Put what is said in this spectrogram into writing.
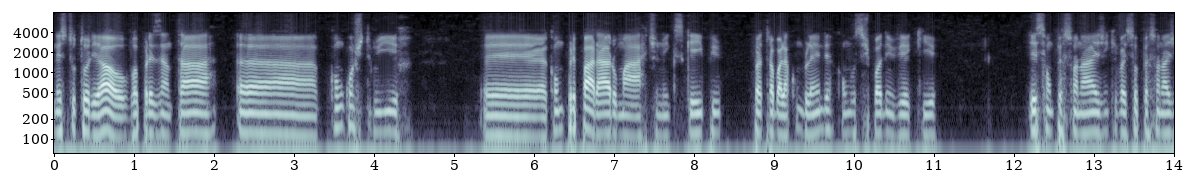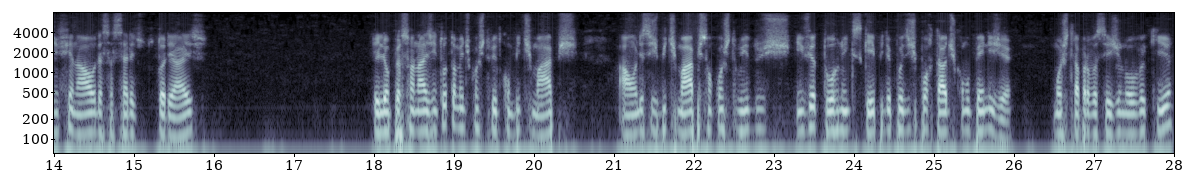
Nesse tutorial vou apresentar uh, como construir, é, como preparar uma arte no Inkscape para trabalhar com Blender. Como vocês podem ver aqui, esse é um personagem que vai ser o personagem final dessa série de tutoriais. Ele é um personagem totalmente construído com bitmaps, onde esses bitmaps são construídos em vetor no Inkscape e depois exportados como PNG. Vou mostrar para vocês de novo aqui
